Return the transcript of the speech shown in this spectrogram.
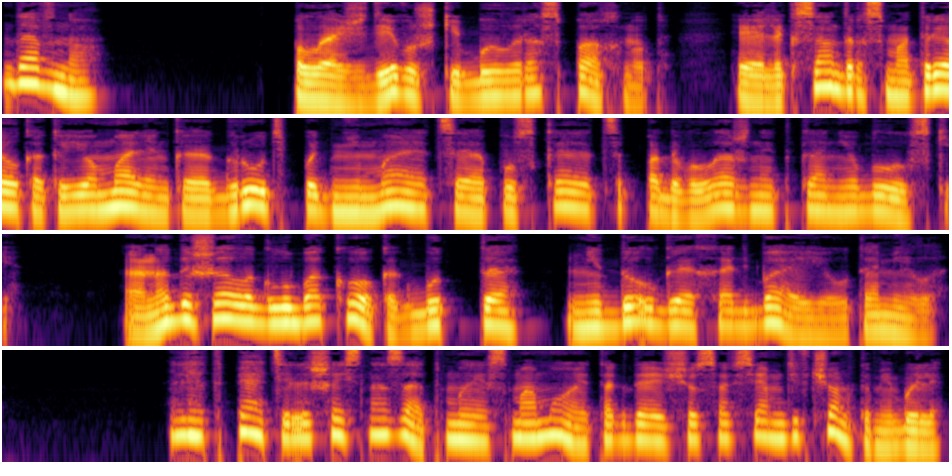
«Давно». Плащ девушки был распахнут, и Александр смотрел, как ее маленькая грудь поднимается и опускается под влажной тканью блузки. Она дышала глубоко, как будто недолгая ходьба ее утомила. «Лет пять или шесть назад мы с мамой тогда еще совсем девчонками были.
